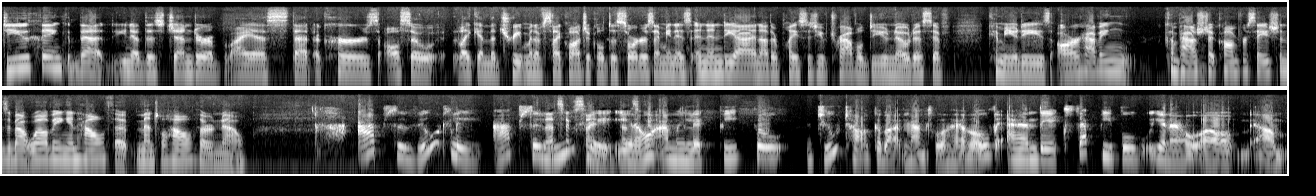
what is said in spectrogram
do you think that you know this gender bias that occurs also like in the treatment of psychological disorders? I mean, is in India and other places you've traveled, do you notice if communities are having compassionate conversations about well-being and health, uh, mental health, or no? Absolutely, absolutely. exciting. You know, good. I mean, like people do talk about mental health and they accept people, you know, um, um,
